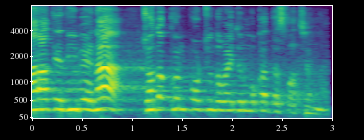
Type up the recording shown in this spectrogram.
দাঁড়াতে দিবে না, যতক্ষণ পর্যন্ত বাইতুল মোকাদ্দাস পাচ্ছেন না।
